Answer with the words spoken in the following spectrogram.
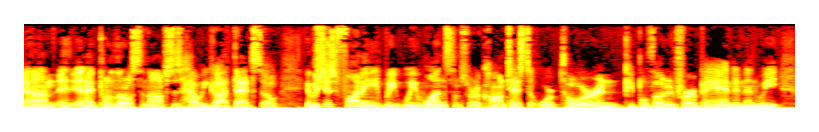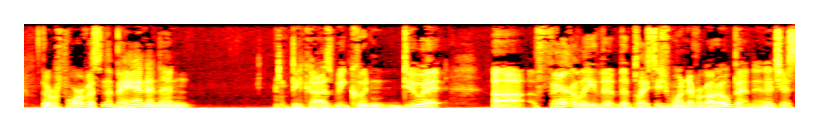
Um, and, and I put a little synopsis how we got that. So it was just funny. We we won some sort of contest at Warped Tour, and people voted for our band. And then we there were four of us in the band, and then because we couldn't do it uh, fairly, the the PlayStation One never got open, and it just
